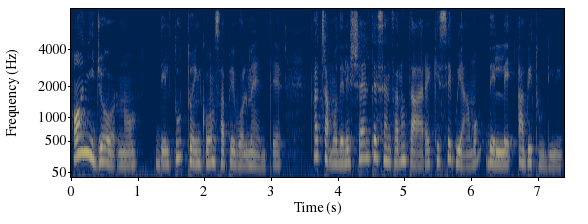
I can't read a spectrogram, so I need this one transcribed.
Ogni giorno, del tutto inconsapevolmente, facciamo delle scelte senza notare che seguiamo delle abitudini.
